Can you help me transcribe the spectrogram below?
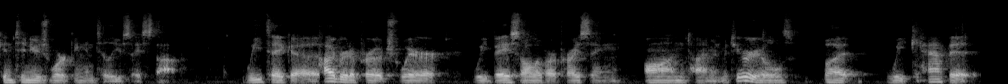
continues working until you say stop. We take a hybrid approach where we base all of our pricing on time and materials, but we cap it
